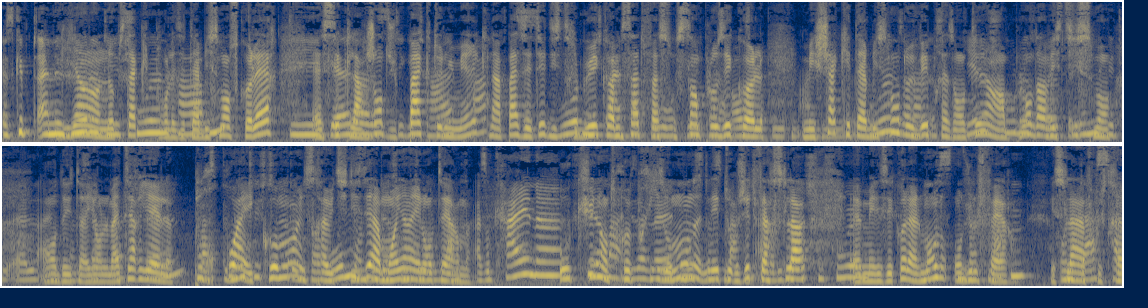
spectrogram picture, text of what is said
Il y a un obstacle pour les établissements scolaires, c'est que l'argent du pacte numérique n'a pas été distribué comme ça de façon simple aux écoles, mais chaque établissement devait présenter un plan d'investissement en détaillant le matériel, pourquoi et comment il sera utilisé à moyen et long terme? Aucune entreprise au monde n'est obligée de faire cela, mais les écoles allemandes ont dû le faire. Et cela a frustré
